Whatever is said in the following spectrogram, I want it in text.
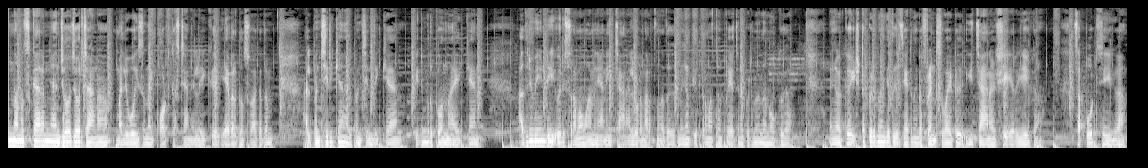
നമസ്കാരം. ഞാൻ ജോ ജോർജാണ്. മലു വോയിസ് എന്ന ഈ പോഡ്കാസ്റ്റ് ചാനലിലേക്ക് ഏവർക്കും സ്വാഗതം. അല്പം ചിരിക്കാൻ അല്പം ചിന്തിക്കാൻ പിരിമുറുക്കം ഒന്ന് അയക്കാൻ അതിനുവേണ്ടി ഒരു ശ്രമമാണ് ഞാൻ ഈ ചാനലിലൂടെ നടത്തുന്നത്. നിങ്ങൾക്ക് എത്രമാത്രം പ്രയോജനപ്പെടുന്നതെന്ന് നോക്കുക. നിങ്ങൾക്ക് ഇഷ്ടപ്പെടുന്നുവെങ്കിൽ തീർച്ചയായിട്ടും നിങ്ങളുടെ ഫ്രണ്ട്സുമായിട്ട് ഈ ചാനൽ ഷെയർ ചെയ്യുക സപ്പോർട്ട് ചെയ്യുക.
